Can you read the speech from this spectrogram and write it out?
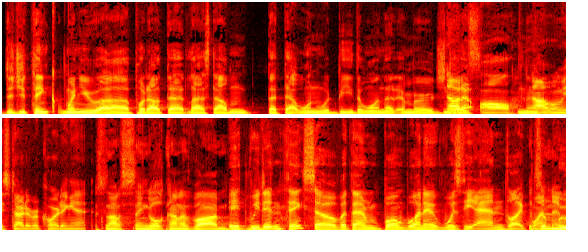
Did you think when you uh, put out that last album that that one would be the one that emerged? not as- at all. No. Not when we started recording it. It's not a single kind of vibe. It we didn't think so, but then when, when it was the end, like it's a when it was-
